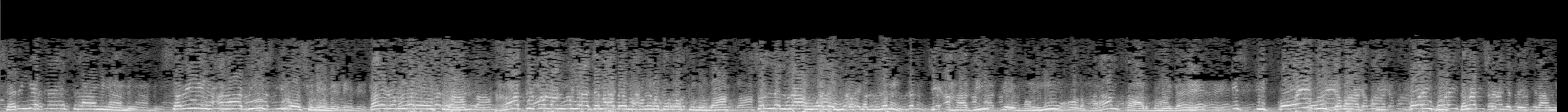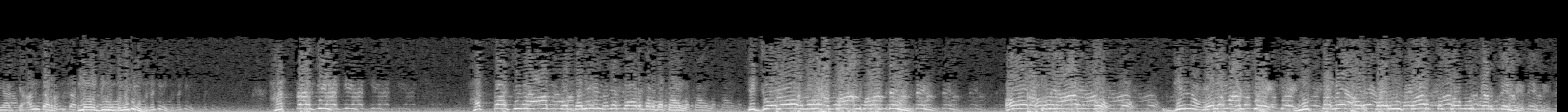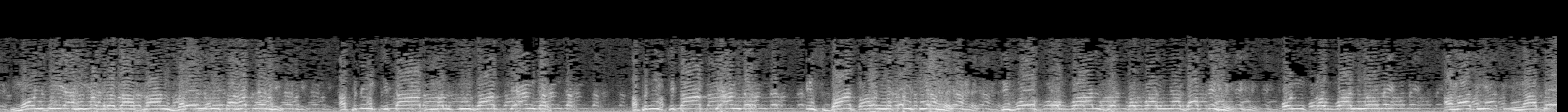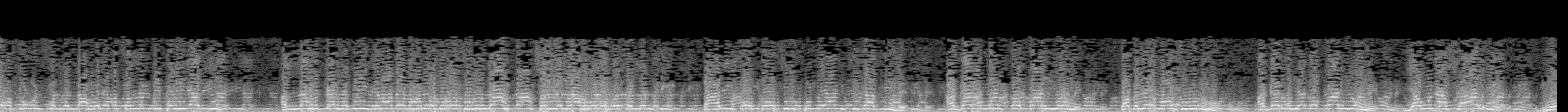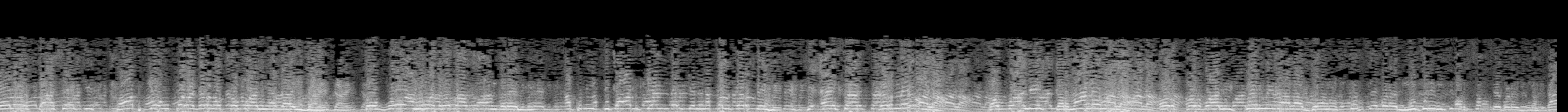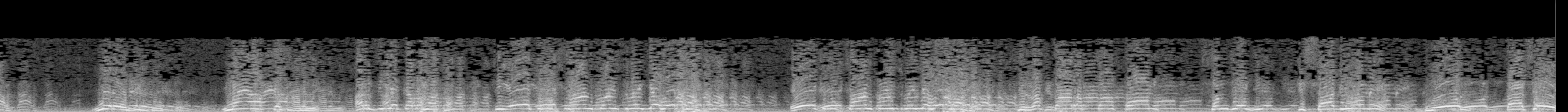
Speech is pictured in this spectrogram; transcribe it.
شریعت اسلامیہ میں شریح احادیث کی روشنی میں، پیغمبر اسلام خاطب الانبیاء جناب محمد رسول اللہ صلی اللہ علیہ وسلم کی احادیث کے ممنوع اور حرام قرار دیے گئے ہیں۔ اس کی کوئی بھی جواب کی، کوئی بھی صنعت شریعت اسلامیہ کے اندر موجود نہیں۔ حتیٰ کی حتیٰ کی میں آپ کو دلیل کے طور پر بتاؤں کہ جو لوگ یہ افعال کرتے ہیں اور اپنے آپ کو جن علماء کے متبع اور پیروکار تصور کرتے ہیں، مولوی احمد رضا خان بریلوی صاحب نے بھی اپنی کتاب ملفوظات کے اندر اپنی کتاب کے اندر اس بات کو نقل کیا ہے کہ وہ قوال جو قوالیاں گاتے ہیں، ان قوالیوں میں احادیث ناب رسول صلی اللہ علیہ وسلم بھی پڑھی جاتی ہے۔ اللہ کے نبی جناب محمد رسول اللہ صلی اللہ علیہ وسلم کی تاریخ اور توصیف بیان کی جاتی ہے۔ اگر ان قوالیوں میں تبلے موجود ہوں، اگر ان قوالیوں میں یا ان اشار میں ڈھول اور کاشے کی تھاپ کے اوپر اگر وہ قوالیاں گائی جائیں، تو وہ احمد رضا خان بریلی، اپنی کتاب کے اندر یہ نقل کرتے ہیں کہ ایسا کرنے والا، قوالی کروانے والا اور قوالی کرنے والا دونوں سب سے بڑے مجرم اور سب سے بڑے گنہگار۔ میرے عزیز دوستوں میں آپ کے سامنے عرض یہ کر رہا تھا کہ ایک نقصان تو اس میں یہ ہو رہا تھا ایک نقصان تو اس میں یہ ہو رہا تھا کہ رفتہ رفتہ قوم سمجھے گی کہ شادیوں میں ڈھول تاشے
